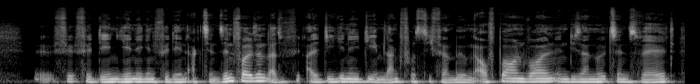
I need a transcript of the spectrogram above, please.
für, für denjenigen, für den Aktien sinnvoll sind, also für all diejenigen, die im langfristig Vermögen aufbauen wollen in dieser Nullzinswelt,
